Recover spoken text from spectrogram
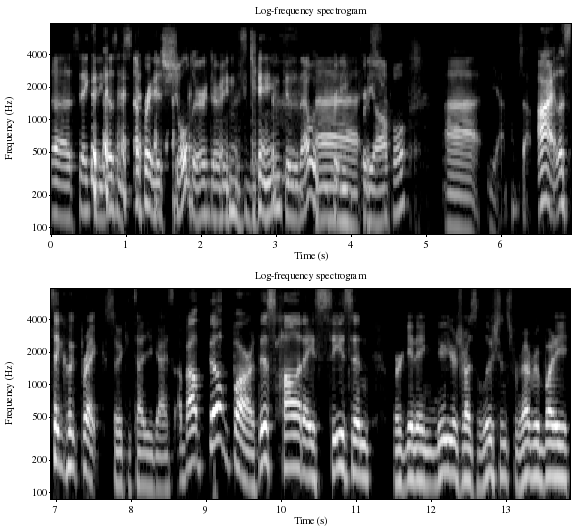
uh, sake that he doesn't separate his shoulder during this game because that would be pretty Uh, pretty awful. Uh, yeah. So, all right, let's take a quick break so we can tell you guys about Built Bar. This holiday season, we're getting New Year's resolutions from everybody.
